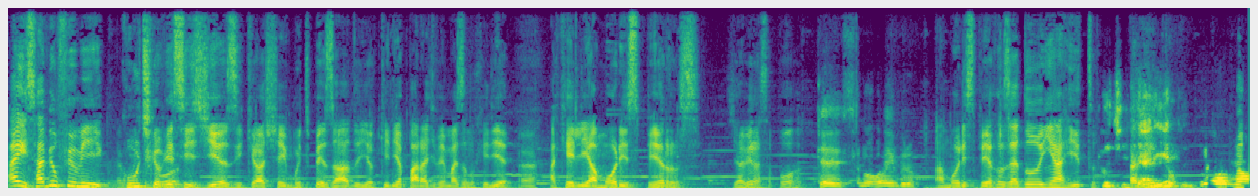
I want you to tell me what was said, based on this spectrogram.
Aí, sabe um filme É cult que eu vi boa. esses dias e que eu achei muito pesado e eu queria parar de ver, mas eu não queria? É. Aquele Amores Perros. Já viram essa porra? Que é esse? Eu não lembro. Amores Perros é do Inharito. Do Titiarito? Não, não,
